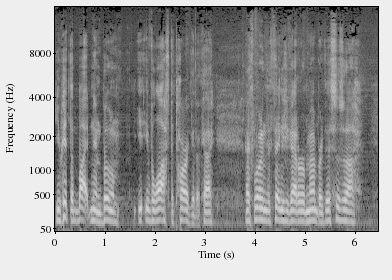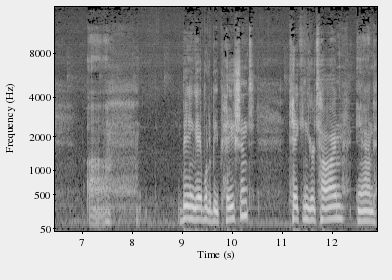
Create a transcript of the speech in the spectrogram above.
you hit the button and boom, you've lost the target, okay? That's one of the things you got to remember. This is a uh, being able to be patient, taking your time, and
